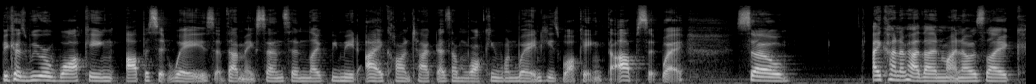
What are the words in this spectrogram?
because we were walking opposite ways, if that makes sense. And, like, we made eye contact as I'm walking one way and he's walking the opposite way. So, I kind of had that in mind. I was like,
